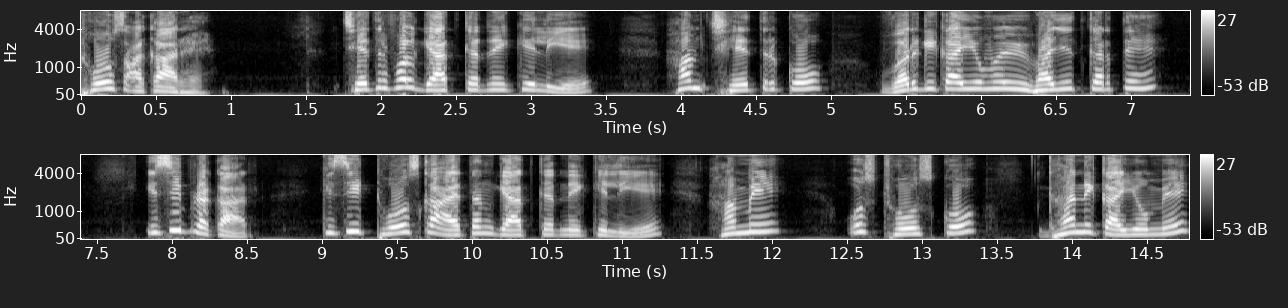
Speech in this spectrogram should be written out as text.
ठोस आकार है। क्षेत्रफल ज्ञात करने के लिए हम क्षेत्र को वर्ग इकाइयों में विभाजित करते हैं। इसी प्रकार, किसी ठोस का आयतन ज्ञात करने के लिए हमें उस ठोस को घन इकाइयों में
